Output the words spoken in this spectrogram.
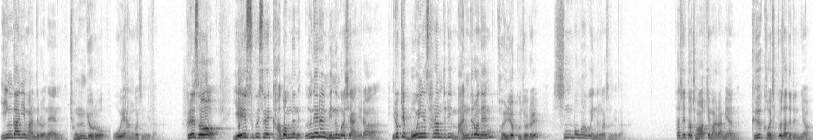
인간이 만들어낸 종교로 오해한 것입니다. 그래서 예수 그리스도의 값없는 은혜를 믿는 것이 아니라 이렇게 모인 사람들이 만들어낸 권력 구조를 신봉하고 있는 것입니다. 사실 더 정확히 말하면 그 거짓 교사들은요.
